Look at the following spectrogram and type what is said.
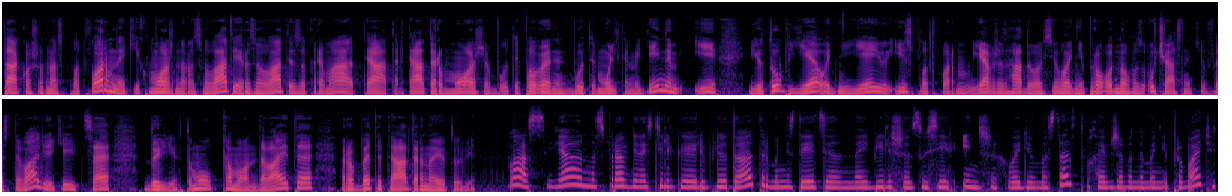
також одна з платформ, на яких можна розвивати і розвивати, зокрема, театр. Театр може бути, повинен бути мультимедійним, і YouTube є однією із платформ. Я вже згадував сьогодні про одного з учасників фестивалю, який це довів. Тому come on, давайте робити театр на Ютубі. Клас, я насправді настільки люблю театр, мені здається, найбільше з усіх інших видів мистецтва, хай вже вони мені пробачать.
